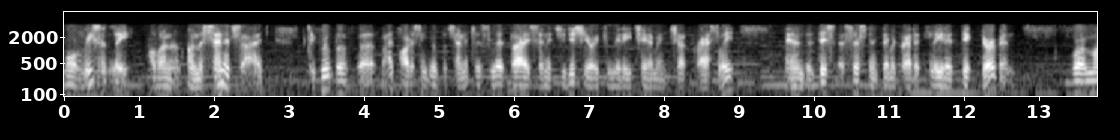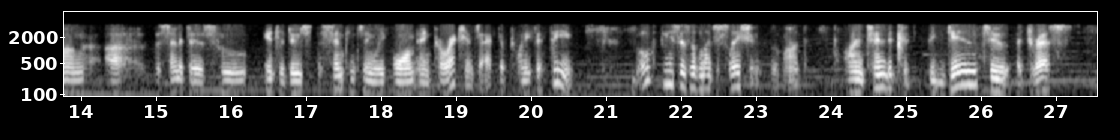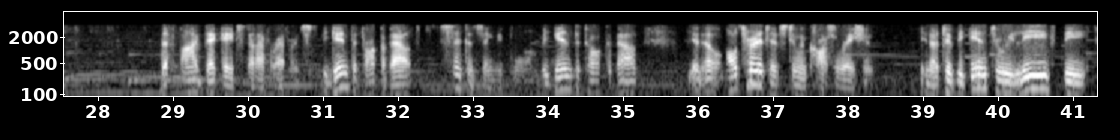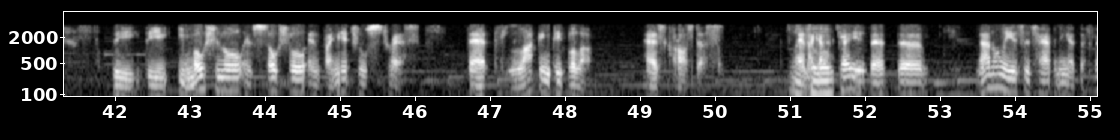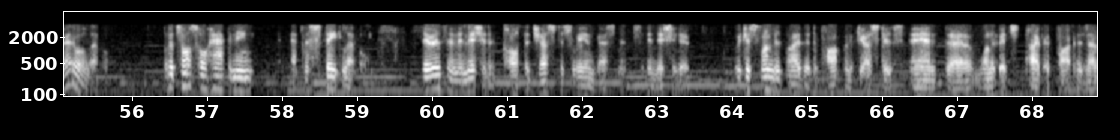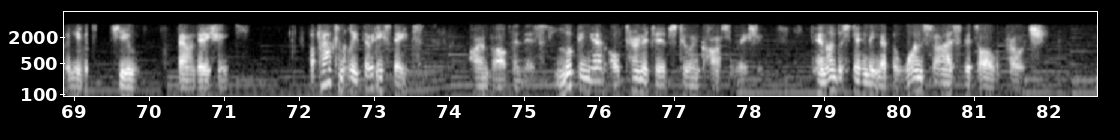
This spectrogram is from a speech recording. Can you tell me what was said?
more recently, on, on the Senate side, a group of uh, bipartisan group of senators led by Senate Judiciary Committee Chairman Chuck Grassley and this assistant Democratic leader Dick Durbin were among uh, the senators who introduced the Sentencing Reform and Corrections Act of 2015. Both pieces of legislation, Lamont, are intended to begin to address the five decades that I've referenced, begin to talk about sentencing reform, begin to talk about, you know, alternatives to incarceration, you know, to begin to relieve the the the emotional and social and financial stress that locking people up has caused us. Absolutely. And I got to tell you that uh, not only is this happening at the federal level, but it's also happening at the state level there is an initiative called the Justice Reinvestment Initiative, which is funded by the Department of Justice and uh, one of its private partners, I believe it's Pew Foundation. Approximately 30 states are involved in this, looking at alternatives to incarceration and understanding that the one size fits all approach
